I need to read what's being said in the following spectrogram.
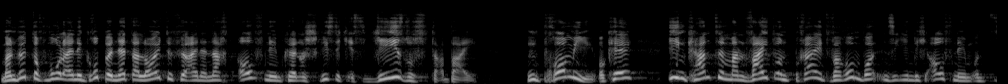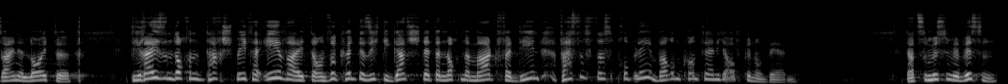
Man wird doch wohl eine Gruppe netter Leute für eine Nacht aufnehmen können und schließlich ist Jesus dabei. Ein Promi, okay? Ihn kannte man weit und breit. Warum wollten sie ihn nicht aufnehmen und seine Leute? Die reisen doch einen Tag später eh weiter und so könnte sich die Gaststätte noch eine Mark verdienen. Was ist das Problem? Warum konnte er nicht aufgenommen werden? Dazu müssen wir wissen,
